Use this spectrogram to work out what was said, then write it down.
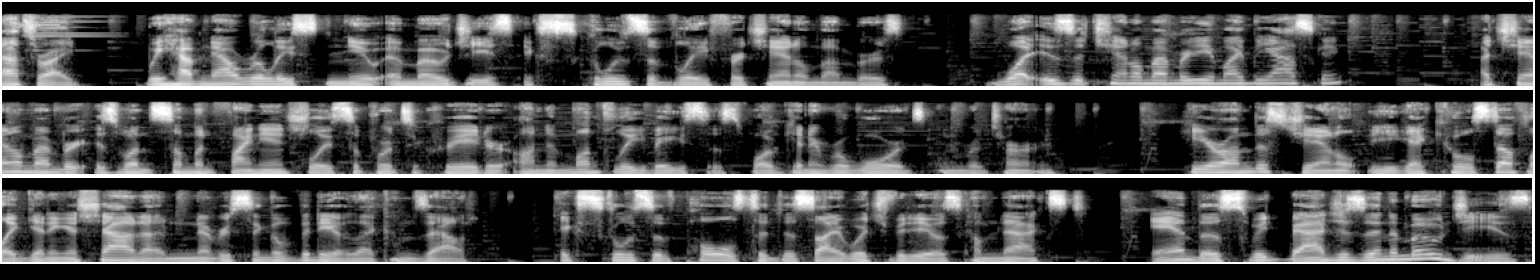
That's right, we have now released new emojis exclusively for channel members. What is a channel member you might be asking? A channel member is when someone financially supports a creator on a monthly basis while getting rewards in return. Here on this channel, you get cool stuff like getting a shout out in every single video that comes out, exclusive polls to decide which videos come next, and those sweet badges and emojis.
